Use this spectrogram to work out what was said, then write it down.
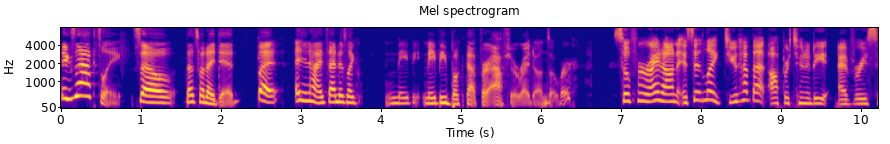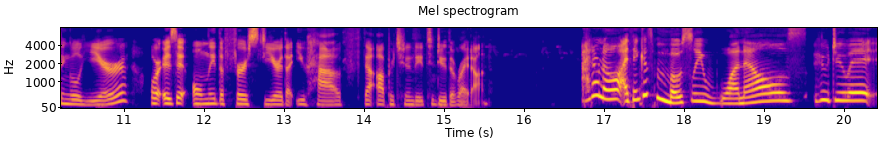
exactly. So that's what i did. But in hindsight it's like maybe maybe book that for after write on's over So, for write on, is it like, do you have that opportunity every single year? Or is it only the first year that you have that opportunity to do the write on? I don't know. I think it's mostly one L's who do it.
